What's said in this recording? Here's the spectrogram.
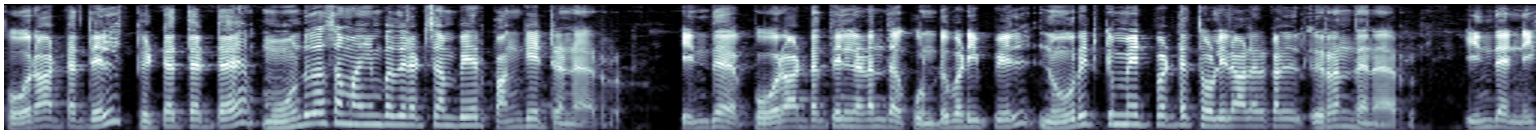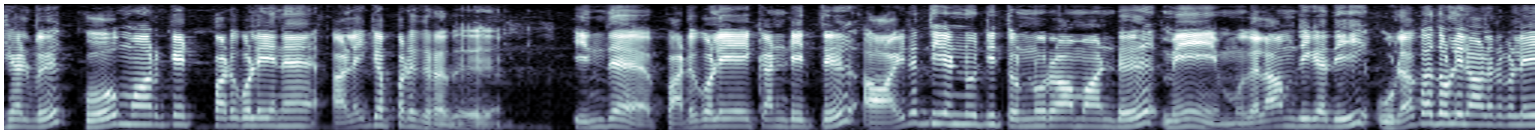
போராட்டத்தில் கிட்டத்தட்ட மூன்று தசம் ஐம்பது லட்சம் பேர் பங்கேற்றனர். இந்த போராட்டத்தில் நடந்த குண்டுவெடிப்பில் நூறிற்கும் மேற்பட்ட தொழிலாளர்கள் இறந்தனர். இந்த நிகழ்வு கோ மார்க்கெட் படுகொலை என அழைக்கப்படுகிறது. இந்த படுகொலையை கண்டித்து ஆயிரத்தி எண்ணூற்றி தொண்ணூறாம் ஆண்டு மே முதலாம் திகதி உலக தொழிலாளர்களே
